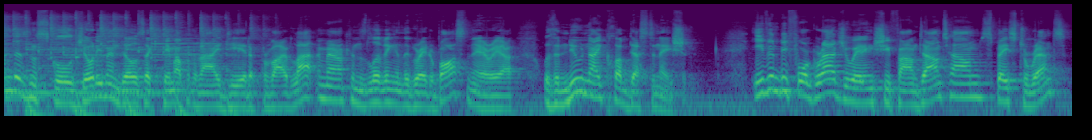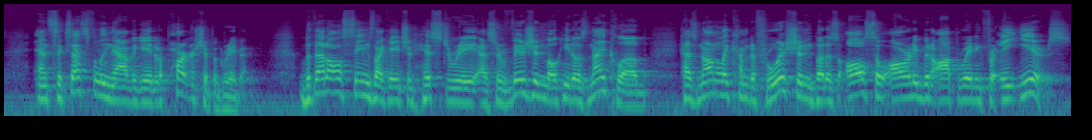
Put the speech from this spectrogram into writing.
in business school, Jody Mendoza came up with an idea to provide Latin Americans living in the greater Boston area with a new nightclub destination. Even before graduating, she found downtown space to rent and successfully navigated a partnership agreement. But that all seems like ancient history as her vision, Mojitos Nightclub, has not only come to fruition, but has also already been operating for eight years.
